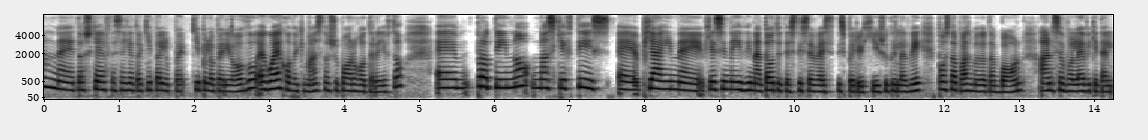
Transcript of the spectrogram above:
αν ε, το σκέφτεσαι για το κύπελο, κύπελο περίοδου, εγώ έχω δοκιμάσει, θα σου πω αργότερα γι' αυτό, ε, προτείνω να σκεφτείς ε, ποια είναι, ποιες είναι οι δυνατότητες της ευαίσθητης περιοχής σου, δηλαδή πώς θα πας με το ταμπόν, αν σε βολεύει κτλ.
